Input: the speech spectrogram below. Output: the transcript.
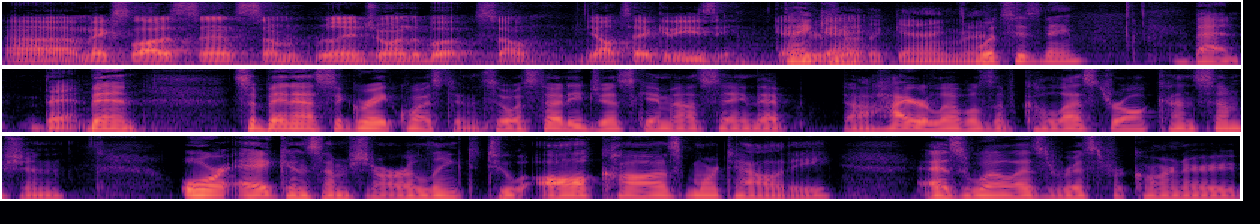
Uh, makes a lot of sense. I'm really enjoying the book. So y'all take it easy. Gang, Thank you. The gang, man. What's his name? Ben. Ben? Ben. So Ben asked a great question. So a study just came out saying that uh, higher levels of cholesterol consumption or egg consumption are linked to all-cause mortality as well as risk for coronary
